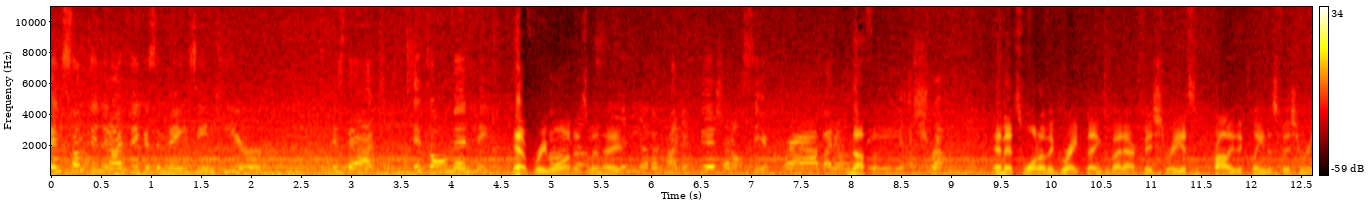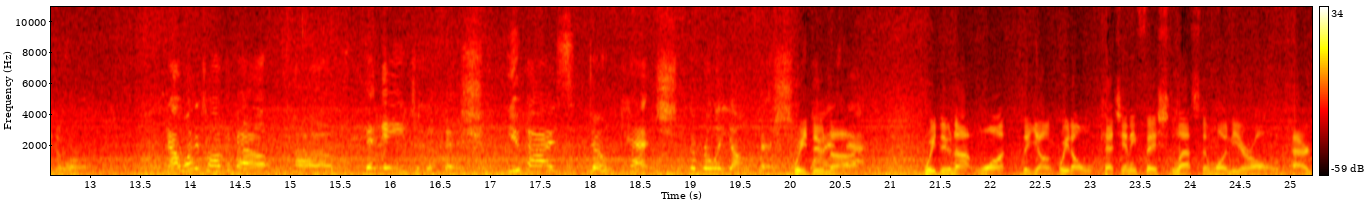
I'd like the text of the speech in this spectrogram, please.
And something that I think is amazing here is that it's all menhaden. Everyone is menhaden. any other kind of fish. I don't see a crab. I don't Nothing. see a shrimp. And it's one of the great things about our fishery. It's probably the cleanest fishery in the world. Now I want to talk about uh, the age of the fish. You guys don't catch the really young fish. We Why do not. We do not want the young. We don't catch any fish less than one year old. Our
